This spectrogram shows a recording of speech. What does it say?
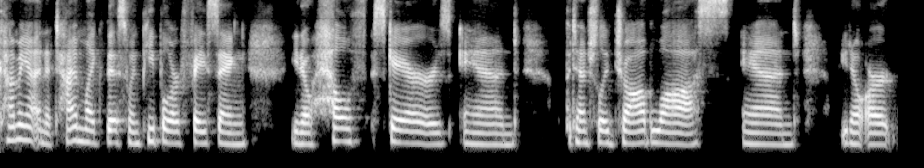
coming out in a time like this when people are facing you know health scares and potentially job loss and you know our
